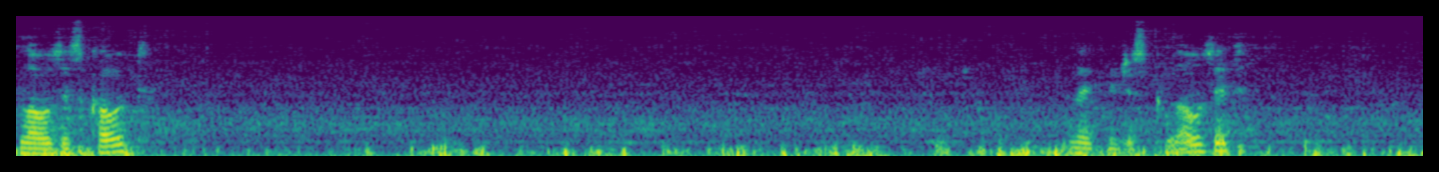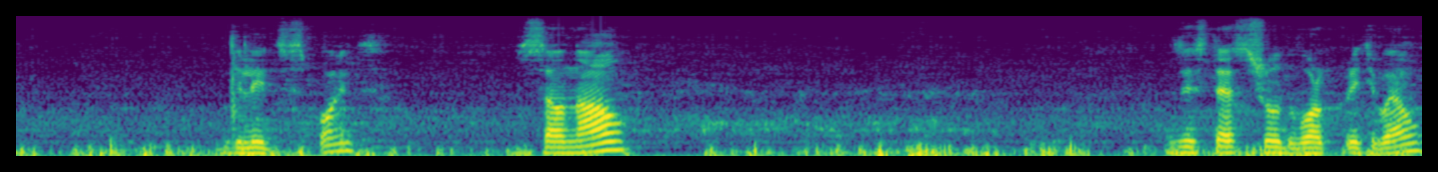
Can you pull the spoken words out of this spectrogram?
close this code. Let me just close it. Delete this point. So now this test should work pretty well.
